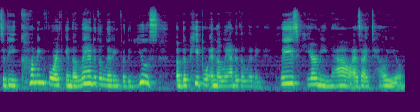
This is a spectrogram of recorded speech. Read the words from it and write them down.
to be coming forth in the land of the living for the use of the people in the land of the living. Please hear me now as I tell you.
